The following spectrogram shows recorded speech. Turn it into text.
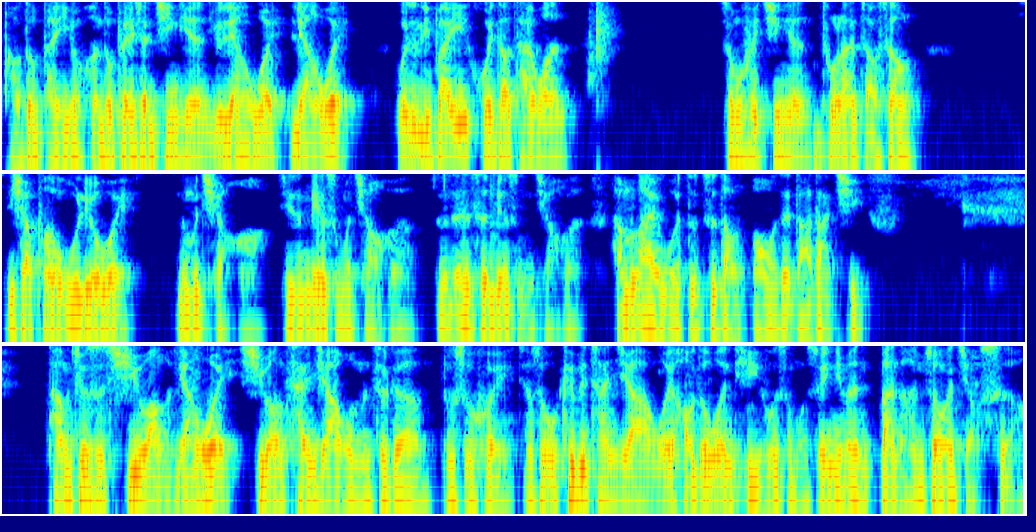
好多朋友，很多朋友像今天有两位，两位，我礼拜一回到台湾，怎么会今天突然早上一下碰五六位？那么巧啊，其实没有什么巧合，这人生没有什么巧合。他们来我都知道，帮我再打打气。他们就是希望两位希望参加我们这个读书会，讲说我可不可以参加？我有好多问题或什么，所以你们扮了很重要的角色啊，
